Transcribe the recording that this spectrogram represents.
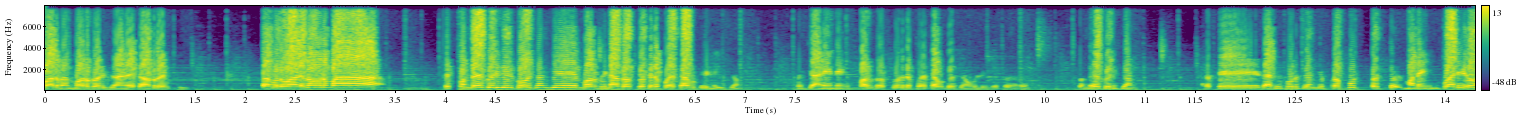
ୱାର୍ଡ ମେମ୍ବର ଜଏଣ୍ଟ ଆକାଉଣ୍ଟ ରହିଛି ଆମର ୱାର୍ଡ ମେମ୍ବର ମା से सन्देह करके मोर बिना दस्खत पैसा उठे नहीं मुझे जानी नहीं फल दस्खत पैसा उठे सन्देह कर से दाबी कर प्रकृत तथ्य मानते इनक्वारी हूँ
